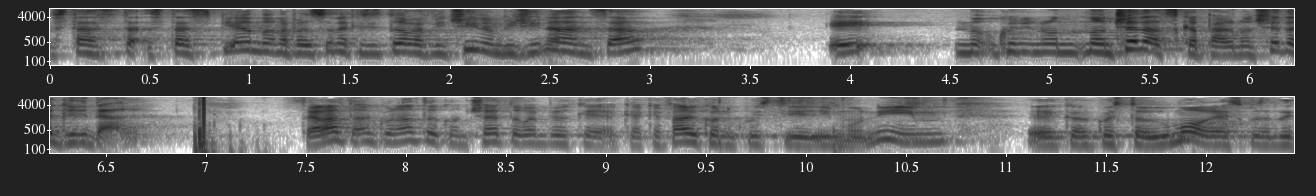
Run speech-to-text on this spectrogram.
sta, sta, sta, spiando una persona che si trova vicino, in vicinanza, e no, quindi non, non, c'è da scappare, non c'è da gridare. Tra l'altro anche un altro concetto proprio che, che ha a che fare con questi rimonim, eh, con questo rumore scusa, dei,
